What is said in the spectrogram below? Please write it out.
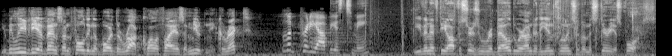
you believe the events unfolding aboard the Rock qualify as a mutiny, correct? Looked pretty obvious to me. Even if the officers who rebelled were under the influence of a mysterious force.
